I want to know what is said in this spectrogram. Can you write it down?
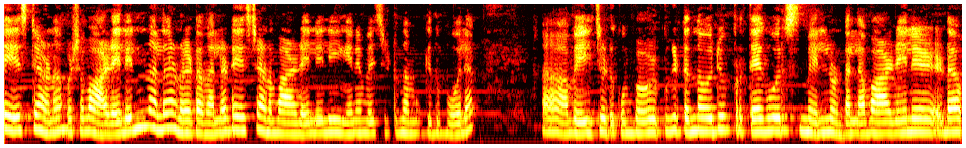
ടേസ്റ്റാണ് പക്ഷെ വാഴയിലയിലും നല്ലതാണ് കേട്ടോ. നല്ല ടേസ്റ്റാണ് വാഴയിലയിൽ ഇങ്ങനെ വെച്ചിട്ട് നമുക്കിതുപോലെ വേവിച്ചെടുക്കുമ്പോൾ കിട്ടുന്ന ഒരു പ്രത്യേക ഒരു സ്മെല്ലുണ്ടല്ലോ. വാഴയിലയുടെ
